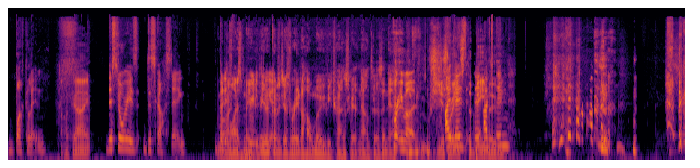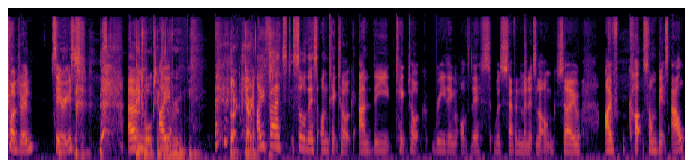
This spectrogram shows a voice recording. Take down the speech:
buckle in. Okay. The story is disgusting, but Right. it's Reminds me, really, really you're good. going to just read a whole movie transcript now to us, isn't you? Pretty much. She just I- reads there's- the there- B I've movie. seen- the Conjuring series. Um, Ed walked into I- the room. Sorry, carry on. I first saw this on TikTok, and the TikTok reading of this was seven minutes long. So I've cut some bits out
